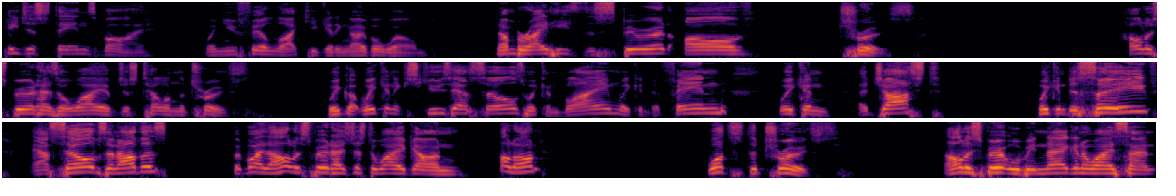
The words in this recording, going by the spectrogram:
He just stands by when you feel like you're getting overwhelmed. Number eight, he's the spirit of truth. Holy Spirit has a way of just telling the truth. We, got, we can excuse ourselves, we can blame, we can defend, we can adjust, we can deceive ourselves and others. But boy, the Holy Spirit has just a way of going, hold on, what's the truth? The Holy Spirit will be nagging away saying,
